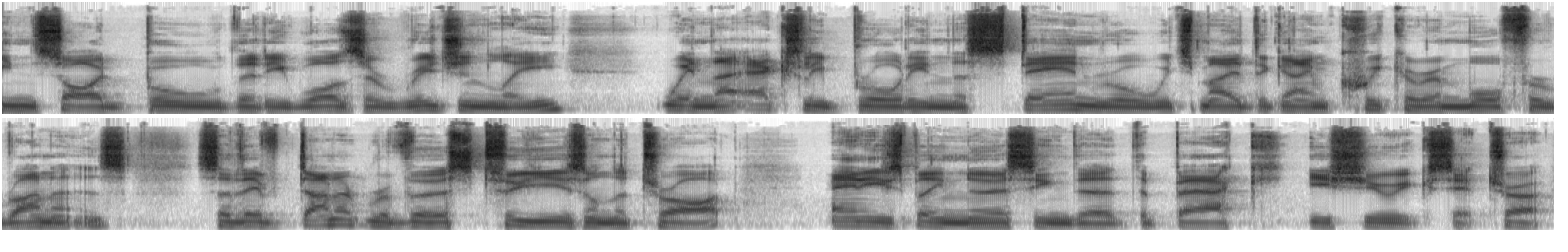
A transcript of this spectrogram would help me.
inside bull that he was originally when they actually brought in the stand rule, which made the game quicker and more for runners. So they've done it reverse two years on the trot, and he's been nursing the the back issue, etc.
